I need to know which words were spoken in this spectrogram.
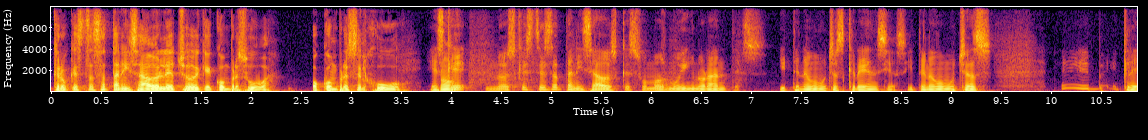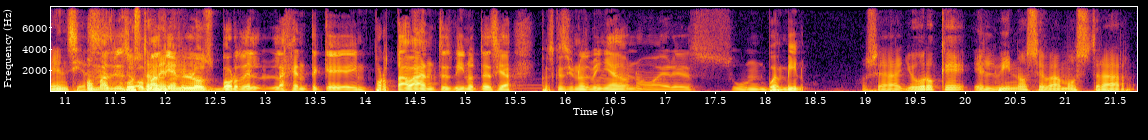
Creo que está satanizado el hecho de que compres uva o compres el jugo. Es ¿no? que no es que esté satanizado, es que somos muy ignorantes y tenemos muchas creencias y tenemos muchas eh, creencias. O más bien, o más bien los bordel, la gente que importaba antes vino te decía, pues que si no es viñedo no eres un buen vino. O sea, yo creo que el vino se va a mostrar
